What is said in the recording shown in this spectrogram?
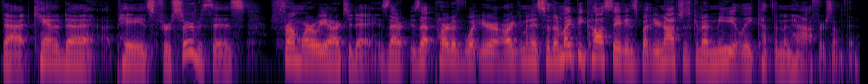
that Canada pays for services from where we are today. Is that is that part of what your argument is? So there might be cost savings, but you're not just going to immediately cut them in half or something.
